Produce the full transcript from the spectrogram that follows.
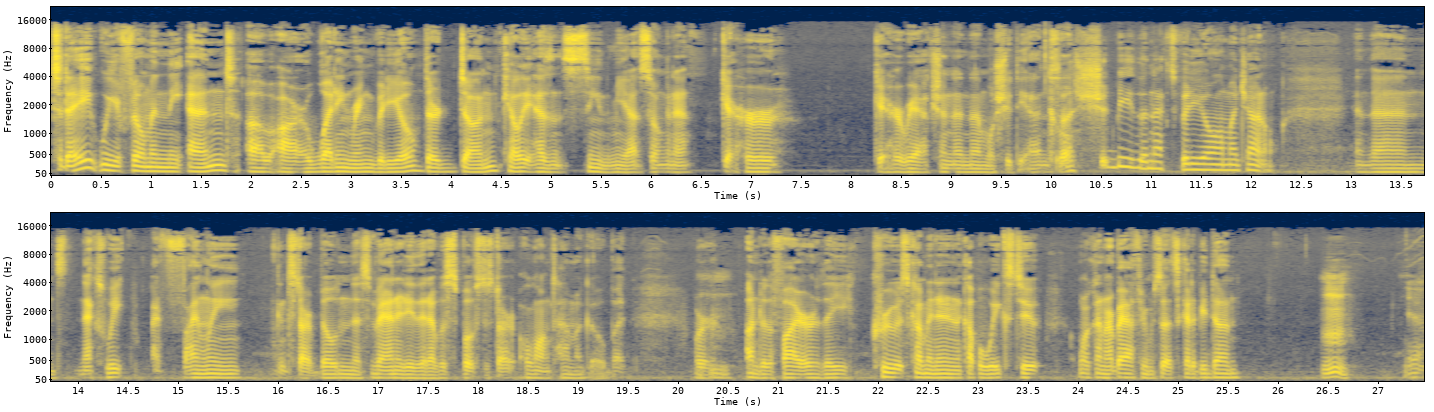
today we are filming the end of our wedding ring video. They're done. Kelly hasn't seen them yet, so I'm gonna get her get her reaction, and then we'll shoot the end. So that should be the next video on my channel. And then next week, I finally can start building this vanity that I was supposed to start a long time ago, but we're hmm. under the fire. The crew is coming in in a couple weeks to work on our bathroom, so that's got to be done. Hmm. Yeah.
